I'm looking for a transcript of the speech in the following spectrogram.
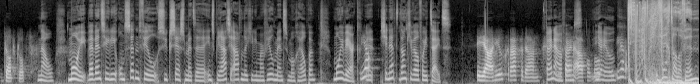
dat klopt. Nou, mooi. Wij wensen jullie ontzettend veel succes met de inspiratieavond. Dat jullie maar veel mensen mogen helpen. Mooi werk. Ja. Jeanette, dankjewel voor je tijd. Ja, heel graag gedaan. Fijne avond. Fijne avond nog. Jij ook. Ja. Vechtal FM.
